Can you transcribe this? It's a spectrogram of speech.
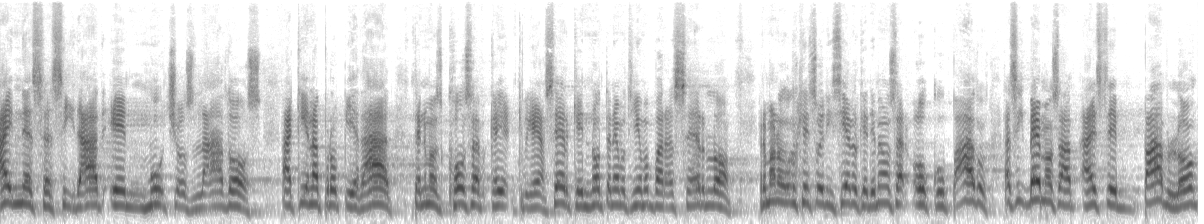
Hay necesidad en muchos lados. Aquí en la propiedad tenemos cosas que, hacer que no tenemos tiempo para hacerlo. Hermanos, lo que estoy diciendo que debemos estar ocupados. Así vemos a, este Pablo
